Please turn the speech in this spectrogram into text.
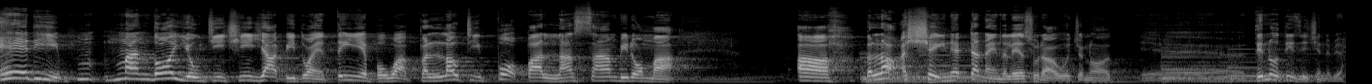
အဲ့ဒီမှန်သောယုံကြည်ခြင်းရပြီးတော့ရင်တင်းရဲ့ဘဝဘလောက်ထိပေါ့ပါလန်းဆန်းပြီးတော့မှအာဘလောက်အရှိန်နဲ့တက်နိုင်တယ်လဲဆိုတာကိုကျွန်တော်အဲတင်းတို့သိစေချင်တယ်ဗျာ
